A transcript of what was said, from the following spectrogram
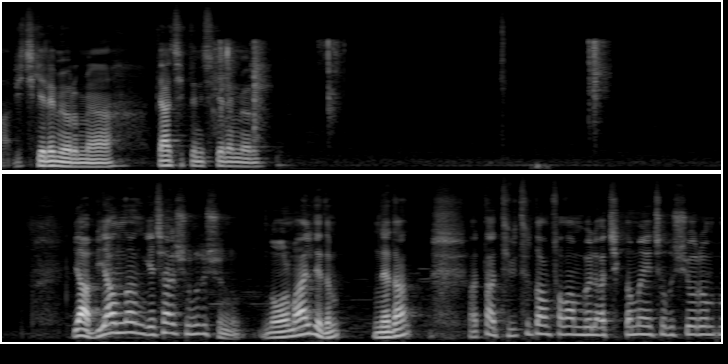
Abi hiç gelemiyorum ya. Gerçekten hiç gelemiyorum. Ya bir yandan geçen şunu düşündüm. Normal dedim. Neden? Hatta Twitter'dan falan böyle açıklamaya çalışıyorum.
